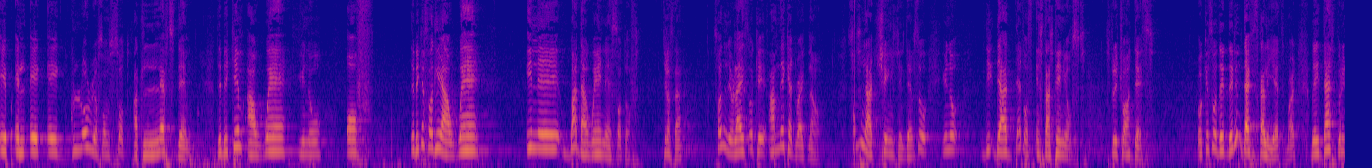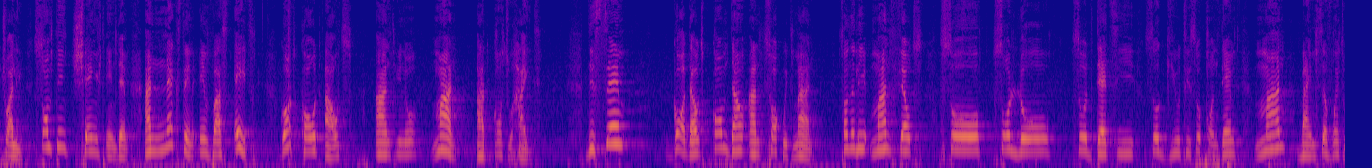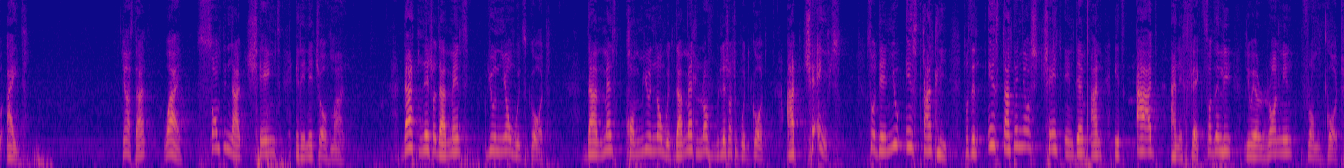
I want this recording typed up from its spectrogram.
a, a, a, glory of some sort had left them. They became aware, you know, of, they became suddenly aware in a bad awareness, sort of. Do you understand? Suddenly they realized, okay, I'm naked right now. Something had changed in them. So, you know, the, their death was instantaneous, spiritual death. Okay, so they, they didn't die physically yet? But they died spiritually. Something changed in them. And next thing, in verse 8, God called out, and, you know, man had gone to hide. The same God that would come down and talk with man, suddenly man felt so, so low, so dirty, so guilty, so condemned. Man by himself went to hide. You understand? Why? Something had changed in the nature of man. That nature that meant union with God, that meant communion with, that meant love relationship with God, had changed. So they knew instantly. It was an instantaneous change in them and it had an effect. Suddenly they were running from God.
